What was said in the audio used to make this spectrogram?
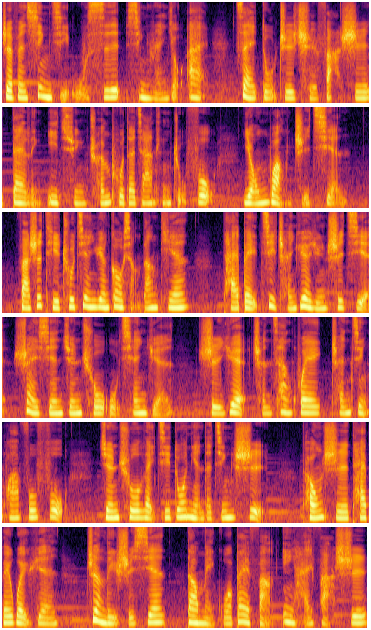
这份信己无私、信人有爱，再度支持法师带领一群淳朴的家庭主妇勇往直前。法师提出建院构想当天，台北继承月云师姐率先捐出五千元。十月，陈灿辉、陈景花夫妇捐出累积多年的金饰。同时，台北委员郑李时先到美国拜访印海法师。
